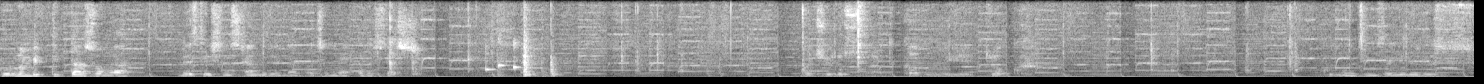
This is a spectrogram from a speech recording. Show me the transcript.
Kurulum bittikten sonra PlayStation'ınız kendiliğinden açılır arkadaşlar. Açıyoruz. Artık kabloya yok. Kullanıcımıza giriyoruz.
